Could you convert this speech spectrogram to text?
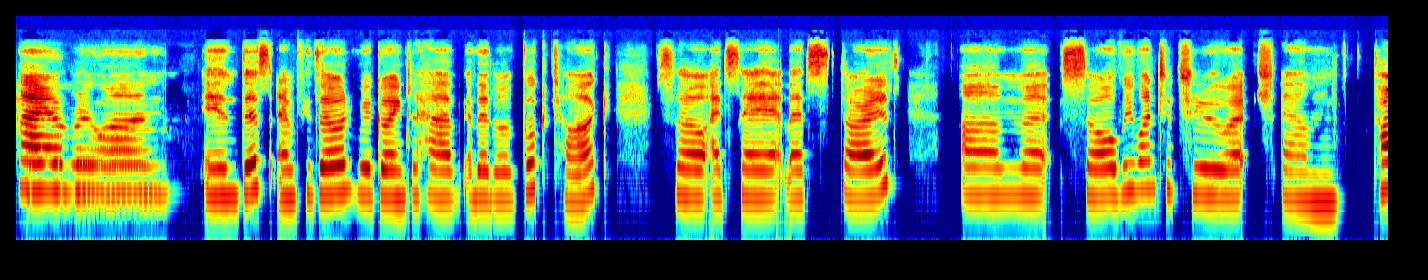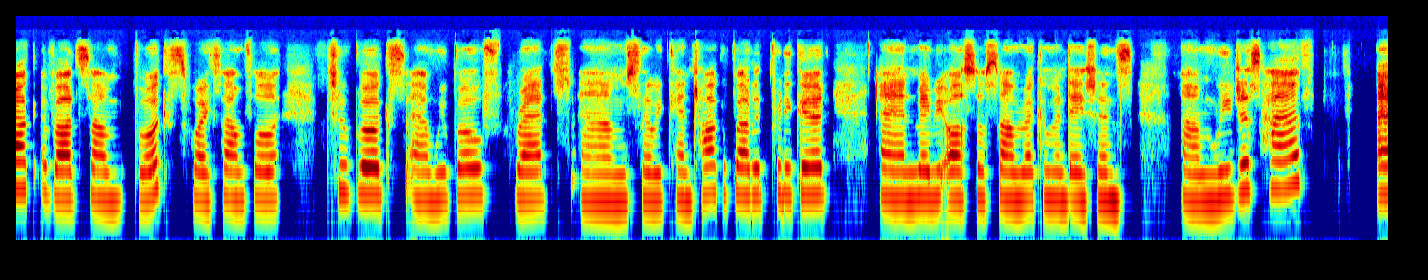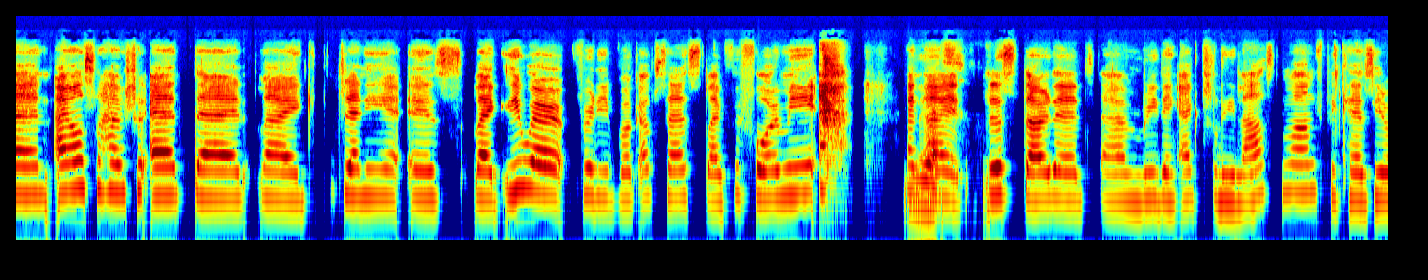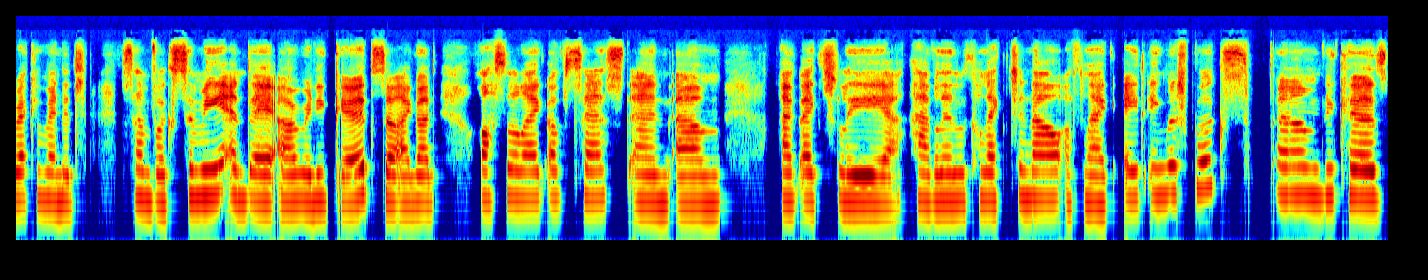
Hi everyone. In this episode, we're going to have a little book talk. So I'd say let's start. Um, so we wanted to um talk about some books. For example, two books um we both read, um, so we can talk about it pretty good, and maybe also some recommendations um we just have. And I also have to add that like Jenny is like you were pretty book obsessed like before me. And I just started um, reading actually last month because you recommended some books to me and they are really good. So I got also like obsessed and um, I've actually have a little collection now of like eight English books um, because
